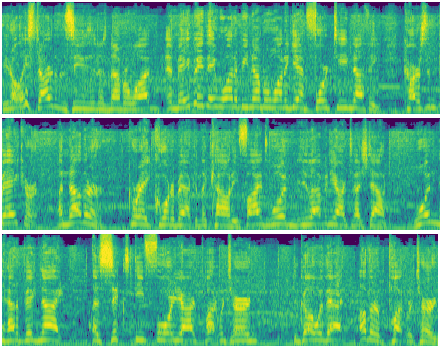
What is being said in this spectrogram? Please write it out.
you know, they started the season as number one, and maybe they want to be number one again, 14 0. Carson Baker, another great quarterback in the county, finds Wooden, 11 yard touchdown. Wooden had a big night, a 64 yard punt return to go with that other punt return.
